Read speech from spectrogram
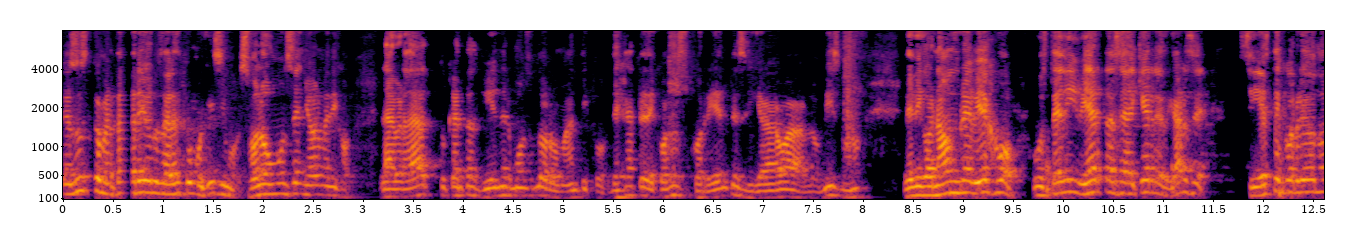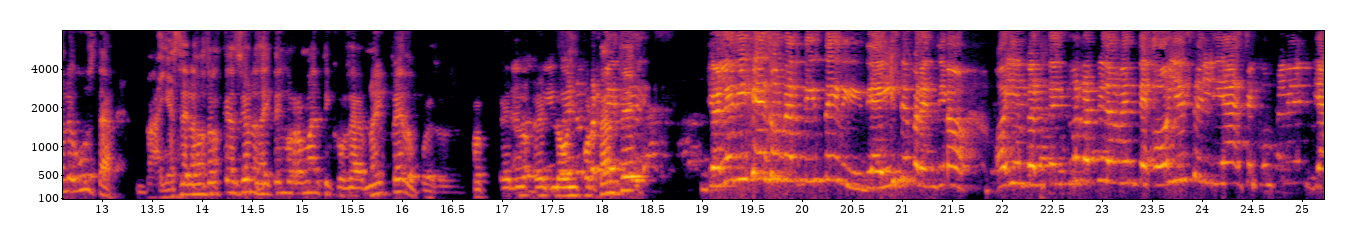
esos comentarios los agradezco muchísimo. Solo un señor me dijo, la verdad, tú cantas bien hermoso lo romántico, déjate de cosas corrientes y graba lo mismo, ¿no? Le digo, no, hombre, viejo, usted diviértase, hay que arriesgarse. Si este corrido no le gusta, váyase a las otras canciones, ahí tengo romántico, o sea, no hay pedo, pues. Lo, importante... Yo le dije eso a un artista y de ahí se prendió. Oye, pero te digo rápidamente, hoy es el día, se cumple ya,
